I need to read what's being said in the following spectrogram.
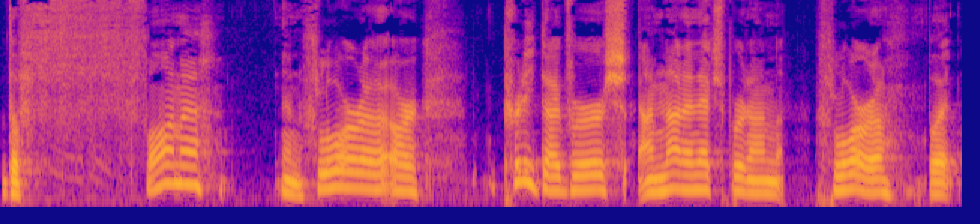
The fauna and flora are pretty diverse. I'm not an expert on flora, but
